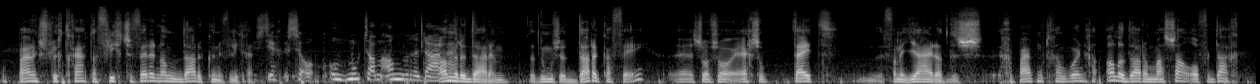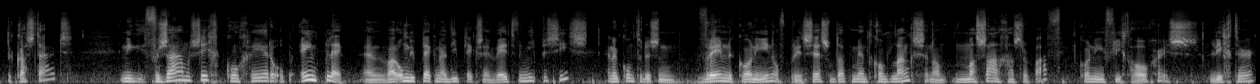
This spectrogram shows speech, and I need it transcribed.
op paringsvlucht gaat, dan vliegt ze verder dan de darren kunnen vliegen. Dus die, ze ontmoet dan andere daar. Andere darren, dat noemen ze het darrencafé. Eh zo, zo ergens op tijd van het jaar dat dus gepaard moet gaan worden, gaan alle darren massaal overdag de kast uit. En die verzamelen zich, congregeren op één plek. En waarom die plekken nou die plek zijn, weten we niet precies. En dan komt er dus een vreemde koningin of prinses op dat moment komt langs. En dan massaal gaan ze erop af. De koningin vliegt hoger, is lichter,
